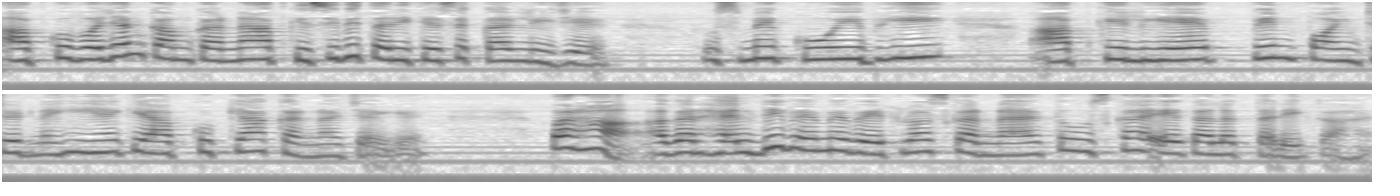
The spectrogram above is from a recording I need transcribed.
आपको वज़न कम करना आप किसी भी तरीके से कर लीजिए। उसमें कोई भी आपके लिए पिन पॉइंटेड नहीं है कि आपको क्या करना चाहिए। पर हाँ अगर हेल्दी वे में वेट लॉस करना है तो उसका एक अलग तरीका है।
